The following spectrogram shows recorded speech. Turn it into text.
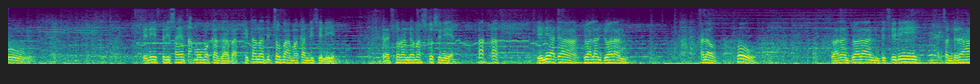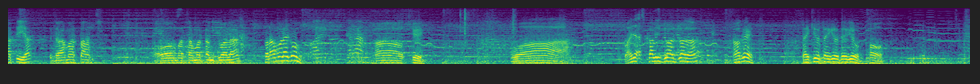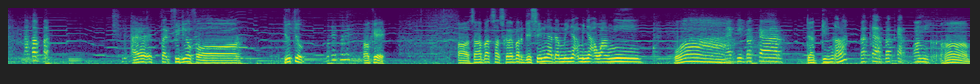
Oh. Ini istri saya tak mau makan sahabat. Kita nanti coba makan di sini. Restoran Damaskus ini ya. ini ada jualan-jualan. Halo. Oh. Jualan-jualan di sini cendera hati ya, cendera mata. Oh, macam-macam jualan. Assalamualaikum. Ah, Oke. Wah. Banyak sekali jual-jual ha? Oke. Thank you, thank you, thank you. Oh. I take video for YouTube. Oke. Oh, sahabat subscriber di sini ada minyak-minyak wangi. Wah, Lagi bakar, daging ah? bakar, bakar, wangi. Oh,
